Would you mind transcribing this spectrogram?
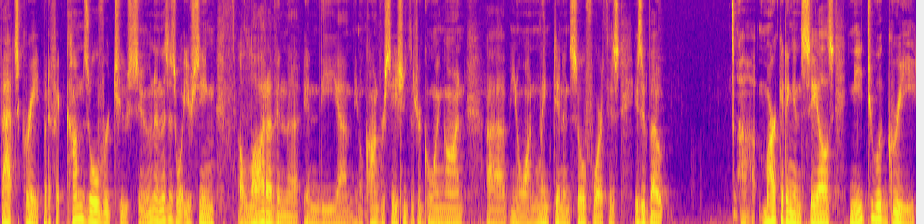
that's great. But if it comes over too soon, and this is what you're seeing a lot of in the in the um, you know conversations that are going on, uh, you know on LinkedIn and so forth, is is about uh, marketing and sales need to agree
